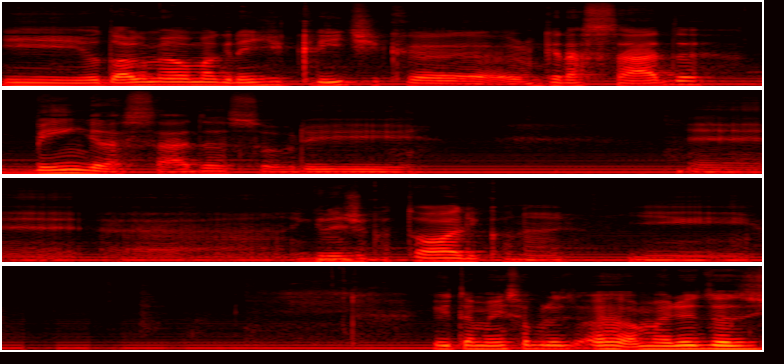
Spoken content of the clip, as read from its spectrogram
E o Dogma é uma grande crítica engraçada, bem engraçada, sobre é, a Igreja Católica, né? E, e também sobre a, maioria das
